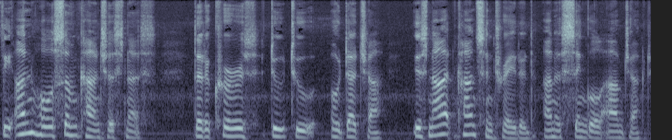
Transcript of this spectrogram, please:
The unwholesome consciousness that occurs due to uddhacca is not concentrated on a single object.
